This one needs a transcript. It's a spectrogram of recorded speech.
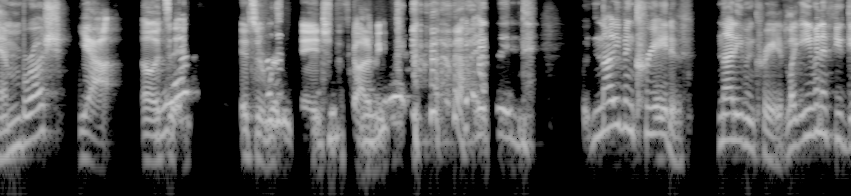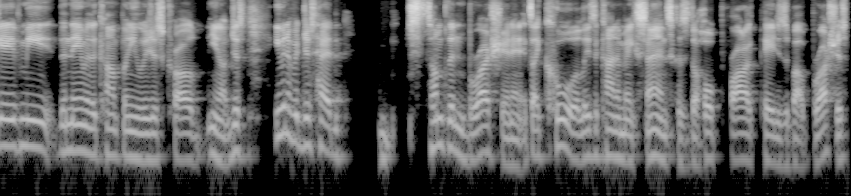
M brush. yeah. Oh, it's a, it's a written page. It's got to be. It- it- not even creative. Not even creative. Like even if you gave me the name of the company, it was just called, you know, just even if it just had something brush in it, it's like cool. At least it kind of makes sense because the whole product page is about brushes.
